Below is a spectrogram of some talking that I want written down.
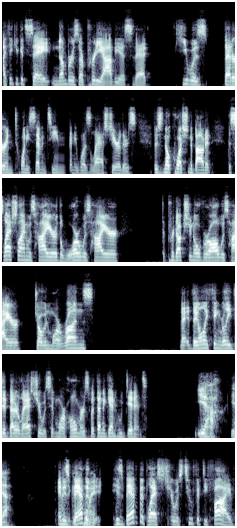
I think you could say numbers are pretty obvious that he was better in 2017 than he was last year. There's there's no question about it. The slash line was higher, the WAR was higher, the production overall was higher, drove in more runs. The, the only thing really did better last year was hit more homers, but then again, who didn't? Yeah, yeah. And That's his BABIP, point. his BABIP last year was 255,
